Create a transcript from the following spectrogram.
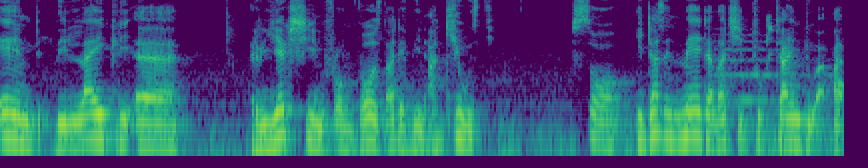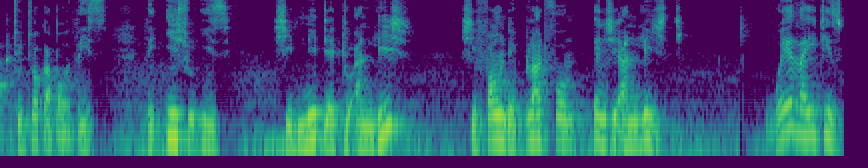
and the likely uh, reaction from those that have been accused. So it doesn't matter that she took time to, uh, to talk about this. The issue is she needed to unleash she found a platform and she unleashed whether it is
